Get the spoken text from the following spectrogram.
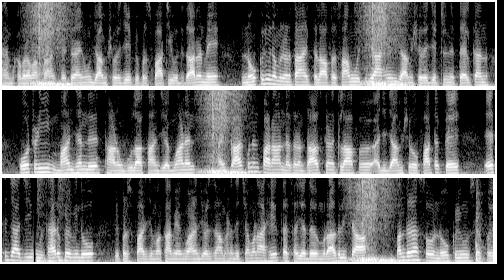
अहम ख़बर मां शायूं जाम शोर जे पीपल्स पार्टी उहिदेदारनि में नौकरियूं न मिलण तां इख़्तिलाफ़ साम्हूं अची विया आहिनि जाम शोरे जे टिनि तहलकनि कोटड़ी मांझंद थाणू भूला खान जे अॻुवाणनि ऐं कारकुननि पारां नज़र अंदाज़ करणु ख़िलाफ़ु अॼु जामशोरो फाटक ते एहतजाजी मुज़ाहिरो कयो वेंदो पीपल्स पार्टी जे मक़ामी अॻुवाणी जो इल्ज़ाम हणंदे जो चवणु आहे त मुराद अली शाह पंद्रहं सौ नौकरियूं सिर्फ़ु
